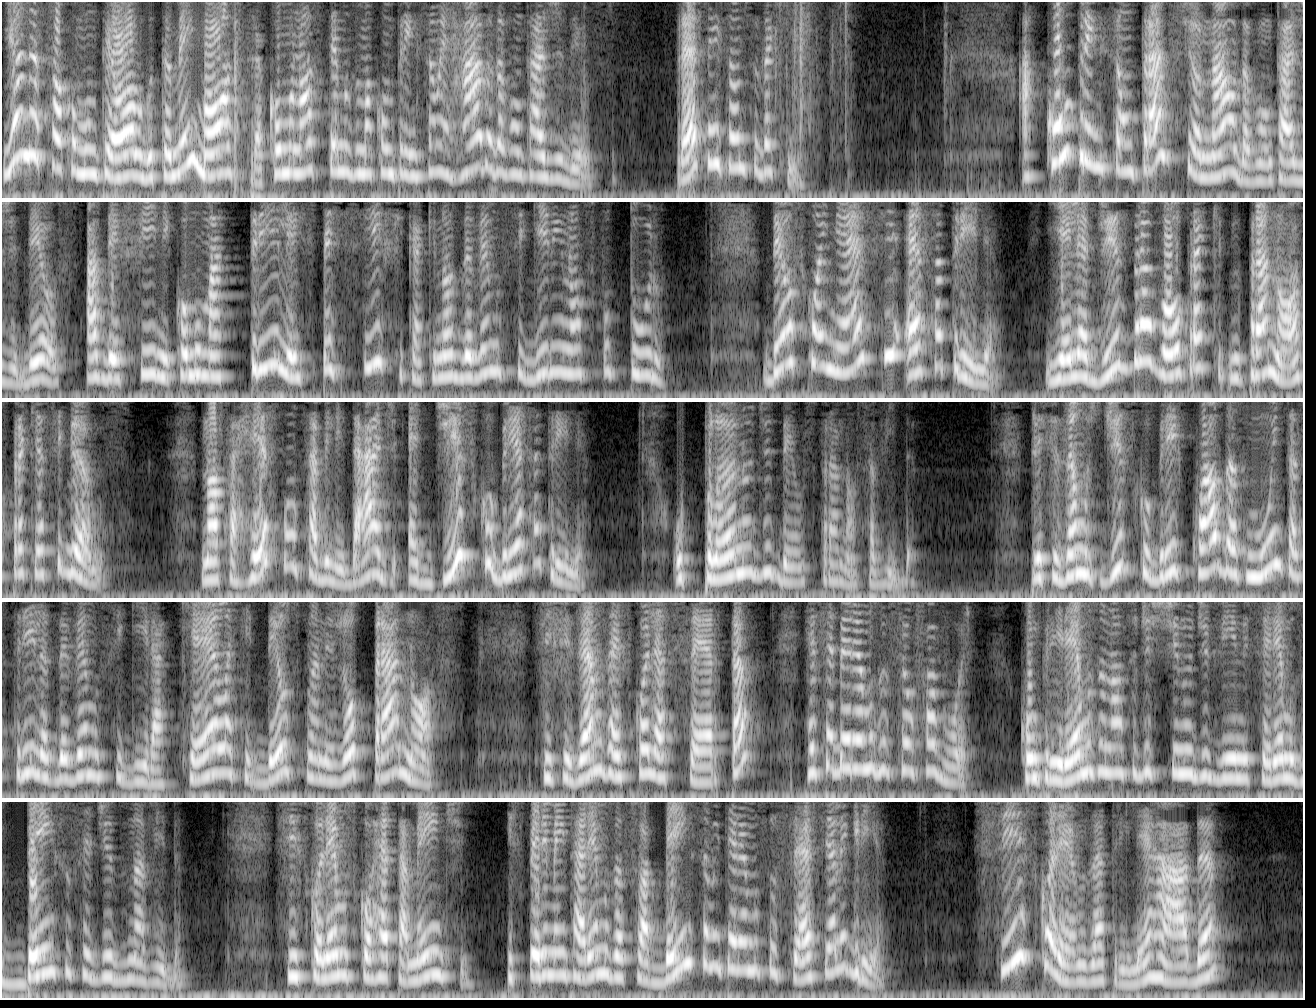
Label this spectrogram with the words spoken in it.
E olha só como um teólogo também mostra como nós temos uma compreensão errada da vontade de Deus. Presta atenção nisso daqui. A compreensão tradicional da vontade de Deus a define como uma trilha específica que nós devemos seguir em nosso futuro. Deus conhece essa trilha e ele a desbravou para nós para que a sigamos. Nossa responsabilidade é descobrir essa trilha, o plano de Deus para a nossa vida. Precisamos descobrir qual das muitas trilhas devemos seguir, aquela que Deus planejou para nós. Se fizermos a escolha certa, receberemos o seu favor cumpriremos o nosso destino divino e seremos bem-sucedidos na vida. Se escolhemos corretamente, experimentaremos a sua bênção e teremos sucesso e alegria. Se escolhermos a trilha errada,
